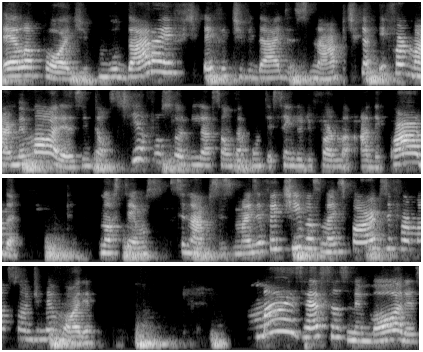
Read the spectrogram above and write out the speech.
ela pode mudar a efetividade sináptica e formar memórias. Então, se a fosforilação está acontecendo de forma adequada, nós temos sinapses mais efetivas, mais fortes e formação de memória. Mas essas memórias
